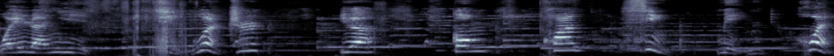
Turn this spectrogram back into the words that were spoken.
为仁矣。请问之。”曰：“公、宽、信、敏、惠。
